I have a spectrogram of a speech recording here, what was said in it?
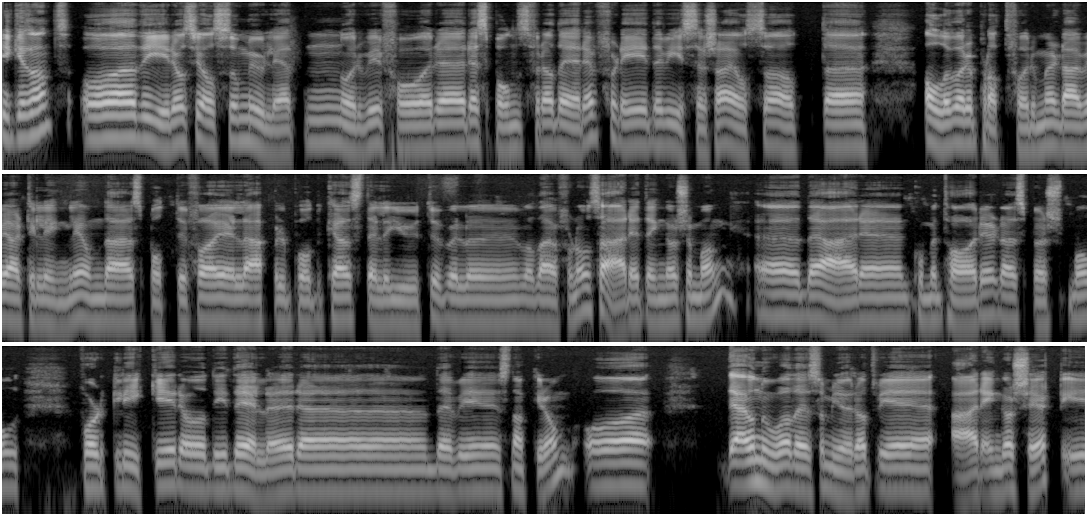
Ikke sant? Og det gir oss jo også muligheten når vi får eh, respons fra dere, fordi det viser seg også at uh, alle våre plattformer der vi er tilgjengelige, om det er Spotify eller Apple Podcast eller YouTube eller hva det er for noe, så er det et engasjement. Uh, det er kommentarer, det er spørsmål folk liker, og de deler det vi snakker om. Og det er jo noe av det som gjør at vi er engasjert i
